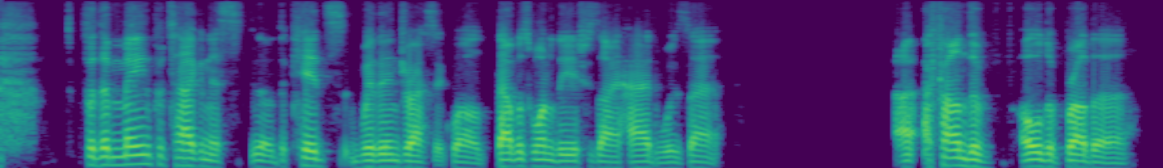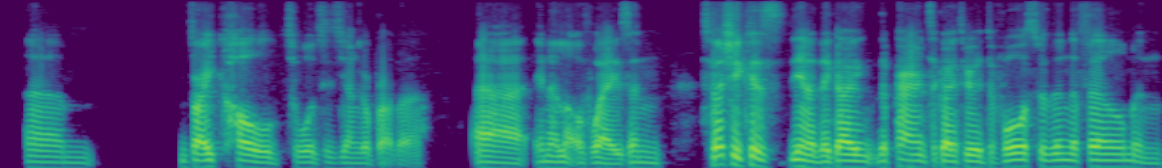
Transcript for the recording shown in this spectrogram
for the main protagonists, you know, the kids within Jurassic World, that was one of the issues I had was that I, I found the older brother um, very cold towards his younger brother uh, in a lot of ways, and especially because you know they're going, the parents are going through a divorce within the film, and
